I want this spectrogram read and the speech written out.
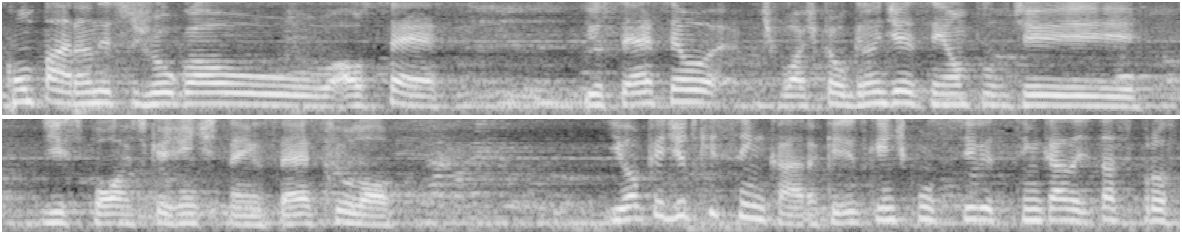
comparando esse jogo ao, ao CS. E o CS é, tipo, acho que é o grande exemplo de, de esporte que a gente tem, o CS e o LoL. E eu acredito que sim, cara. Acredito que a gente consiga, sim, cada dia estar se prof-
